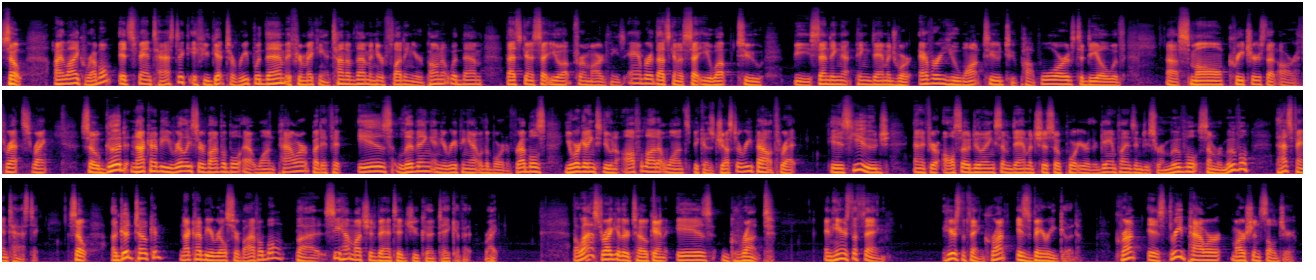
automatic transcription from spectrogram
So I like Rebel. It's fantastic. If you get to reap with them, if you're making a ton of them and you're flooding your opponent with them, that's going to set you up for a Mars Needs Amber. That's going to set you up to be sending that ping damage wherever you want to, to pop wards, to deal with uh, small creatures that are threats, right? So good, not going to be really survivable at one power, but if it is living and you're reaping out with a board of rebels, you are getting to do an awful lot at once because just a reap out threat is huge and if you're also doing some damage to support your other game plans some removal, some removal, that's fantastic. So a good token, not going to be real survivable, but see how much advantage you could take of it, right? The last regular token is Grunt. And here's the thing. Here's the thing. Grunt is very good. Grunt is 3 power Martian soldier.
